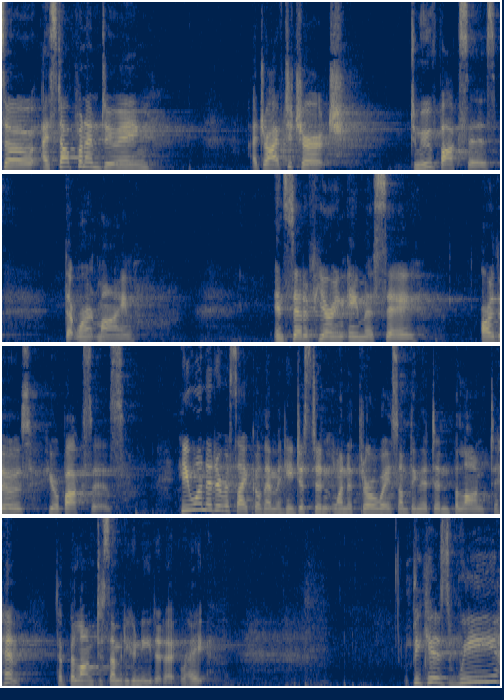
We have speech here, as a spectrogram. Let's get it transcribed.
So I stop what I'm doing, I drive to church to move boxes that weren't mine, instead of hearing Amos say, Are those your boxes? He wanted to recycle them, and he just didn't want to throw away something that didn't belong to him, that belonged to somebody who needed it, right? Because we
